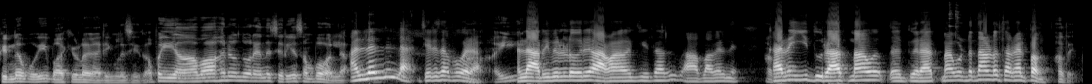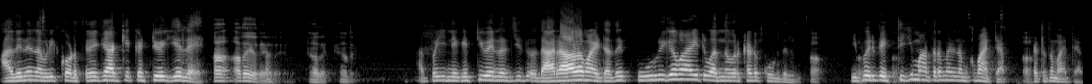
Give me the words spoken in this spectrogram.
പിന്നെ പോയി ബാക്കിയുള്ള കാര്യങ്ങൾ ചെയ്തു. അപ്പൊ ഈ ആവാഹനം എന്ന് പറയുന്ന ചെറിയ സംഭവമല്ല. അല്ലല്ലല്ല ചെറിയ സംഭവമല്ല. അല്ല അറിവുള്ള ഒരു ആവാഹനം ചെയ്താൽ ആവാഹനം കാരണം ഈ ദുരാത്മാവ് ദുരാത്മാവ് ഉണ്ടെന്നാണല്ലോ സങ്കല്പം. അതിനെ നമ്മൾ ഈ കുടത്തിലേക്ക് ആക്കി കെട്ടിവെക്കല്ലേ അതെ അതെ അതെ അതെ അതെ അപ്പോൾ ഈ നെഗറ്റീവ് എനർജി ധാരാളമായിട്ട് അത് പൂർവികമായിട്ട് വന്നവർക്കാണ് കൂടുതലും. ഇപ്പൊ ഒരു വ്യക്തിക്ക് മാത്രമേ നമുക്ക് മാറ്റാം. പെട്ടെന്ന് മാറ്റാം.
